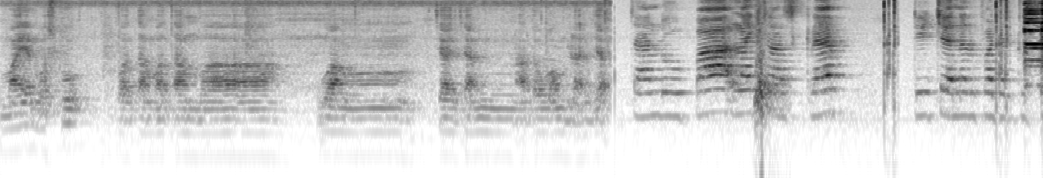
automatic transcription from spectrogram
lumayan bosku buat tambah-tambah uang jajan atau uang belanja Jangan lupa like, subscribe di channel Fajar Dudel.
